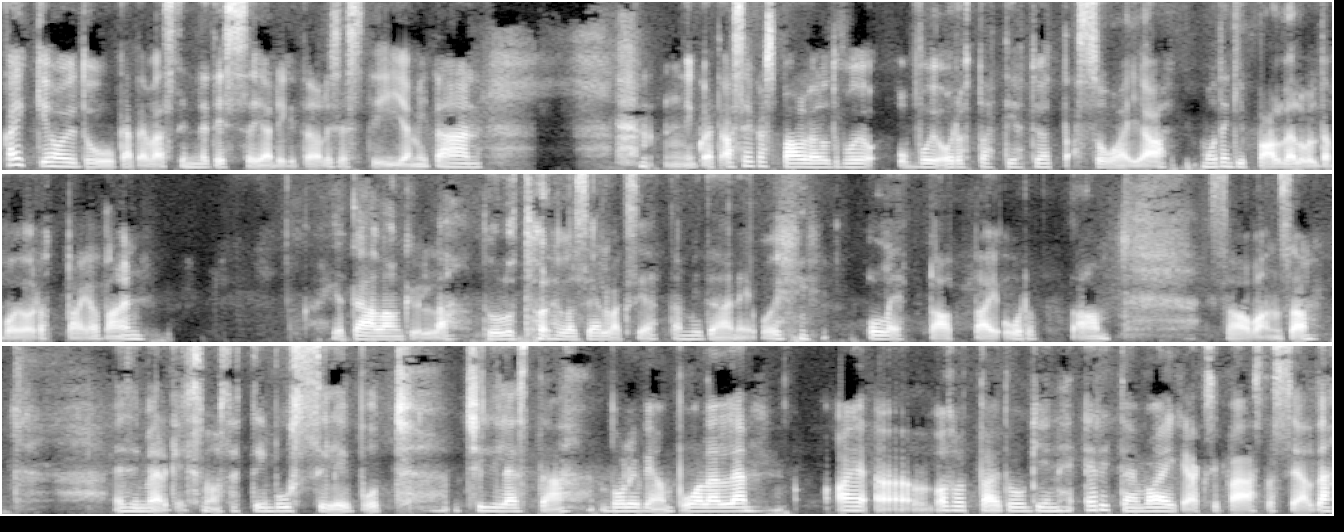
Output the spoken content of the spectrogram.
kaikki hoituu kätevästi netissä ja digitaalisesti ja mitään niin kuin, että asiakaspalveluilta voi, voi odottaa tiettyä tasoa ja muutenkin palveluilta voi odottaa jotain. Ja täällä on kyllä tullut todella selväksi, että mitään ei voi olettaa tai odottaa saavansa. Esimerkiksi me ostettiin bussiliput Chilestä Bolivian puolelle. Osoittautuukin erittäin vaikeaksi päästä sieltä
